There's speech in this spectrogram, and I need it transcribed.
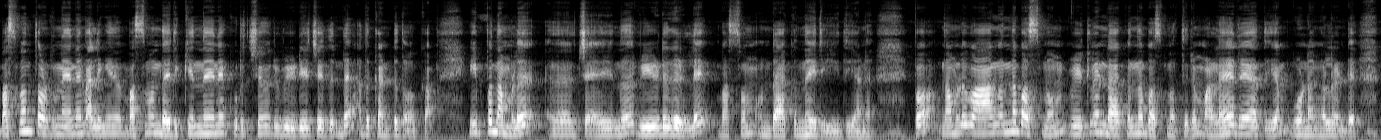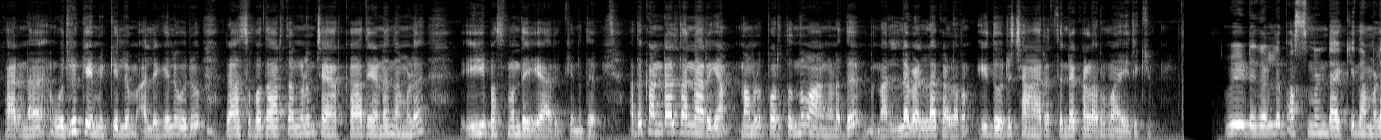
ഭസ്മം തൊടണേനെ അല്ലെങ്കിൽ ഭസ്മം ധരിക്കുന്നതിനെ കുറിച്ച് ഒരു വീഡിയോ ചെയ്തിട്ടുണ്ട്. അത് കണ്ടു നോക്കാം. ഇപ്പോൾ നമ്മൾ ചെയ്യുന്നത് വീടുകളിൽ ഭസ്മം ഉണ്ടാക്കുന്ന രീതിയാണ്. ഇപ്പോൾ നമ്മൾ വാങ്ങുന്ന ഭസ്മം വീട്ടിലുണ്ടാക്കുന്ന ഭസ്മത്തിനും വളരെയധികം ഗുണങ്ങളുണ്ട്. കാരണം ഒരു കെമിക്കലും അല്ലെങ്കിൽ ഒരു രാസപദാർത്ഥങ്ങളും ചേർക്കാതെയാണ് നമ്മൾ ഈ ഭസ്മം തയ്യാറിക്കുന്നത് അത് കണ്ടാൽ തന്നെ അറിയാം നമ്മൾ പുറത്തുനിന്ന് വാങ്ങണത് നല്ല വെള്ള കളറും ഇതൊരു ചാരത്തിന്റെ കളറുമായിരിക്കും. വീടുകളിൽ ഭസ്മം ഉണ്ടാക്കി നമ്മൾ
